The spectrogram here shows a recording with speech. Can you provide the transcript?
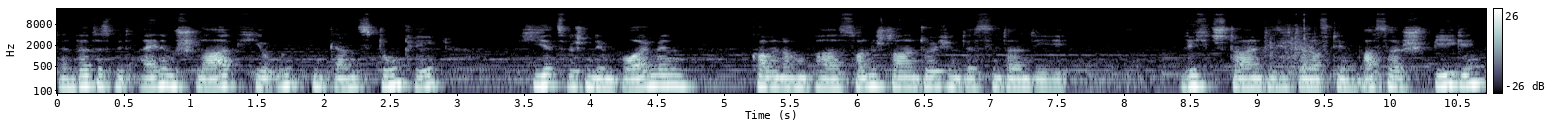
dann wird es mit einem Schlag hier unten ganz dunkel. Hier zwischen den Bäumen kommen noch ein paar Sonnenstrahlen durch und das sind dann die Lichtstrahlen, die sich dann auf dem Wasser spiegeln.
